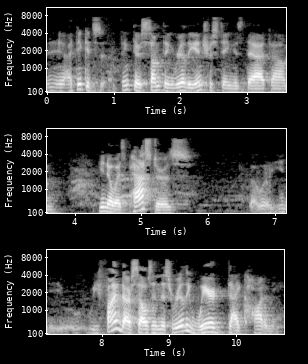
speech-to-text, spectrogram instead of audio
Eh, I think it's. I think there's something really interesting is that, um, you know, as pastors, uh, we we find ourselves in this really weird dichotomy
